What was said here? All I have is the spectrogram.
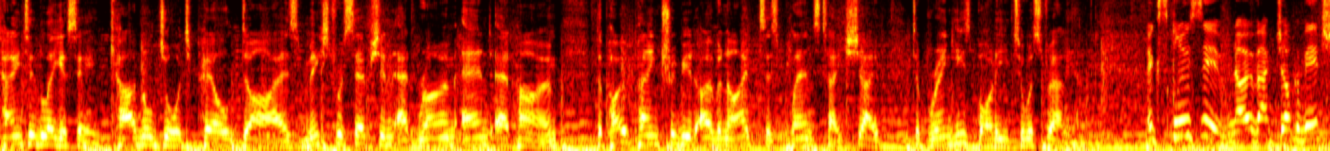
Tainted legacy. Cardinal George Pell dies. Mixed reception at Rome and at home. The Pope paying tribute overnight as plans take shape to bring his body to Australia. Exclusive, Novak Djokovic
